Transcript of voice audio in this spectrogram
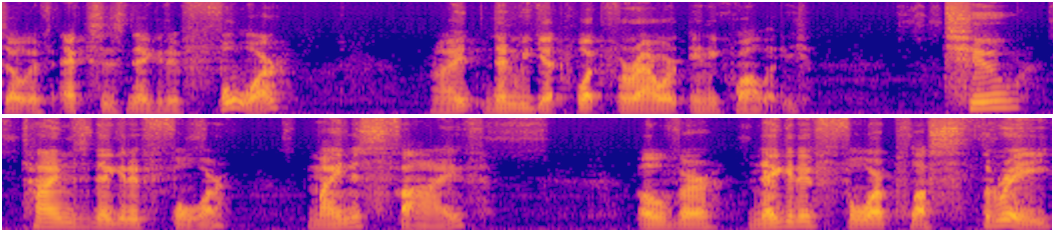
So if x is negative 4, right? Then we get what for our inequality? 2 times negative 4 minus 5 over negative 4 plus 3,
